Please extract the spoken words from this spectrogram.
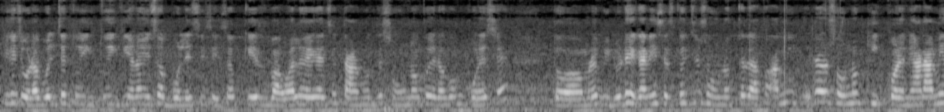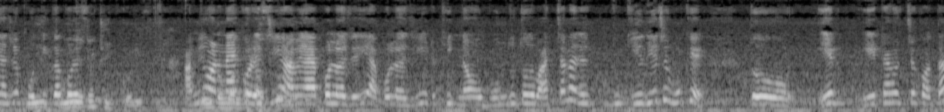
ঠিক আছে ওরা বলছে তুই তুই কেন এইসব বলেছিস এইসব কেস বাওয়াল হয়ে গেছে তার মধ্যে সৌনকও এরকম করেছে তো আমরা ভিডিওটা এখানেই শেষ করছি। সৌনককে দেখো আমি এটা সৌনক ঠিক করেনি আর আমি আজকে প্রতিজ্ঞা করেছি। এটা ঠিক করি আমি অন্যায় করেছি আমি অ্যাপোলজি অ্যাপোলজি এটা ঠিক না। ও বন্ধু তো বাচ্চা না যে ঢুকিয়ে দিয়েছে মুখে। তো এর এটা হচ্ছে কথা।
